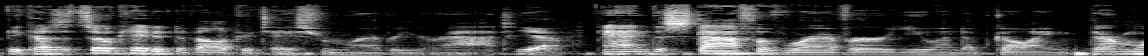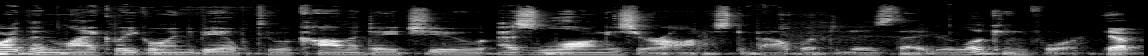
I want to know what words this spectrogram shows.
Because it's okay to develop your taste from wherever you're at. Yeah. And the staff of wherever you end up going, they're more than likely going to be able to accommodate you as long as you're honest about what it is that you're looking for. Yep.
